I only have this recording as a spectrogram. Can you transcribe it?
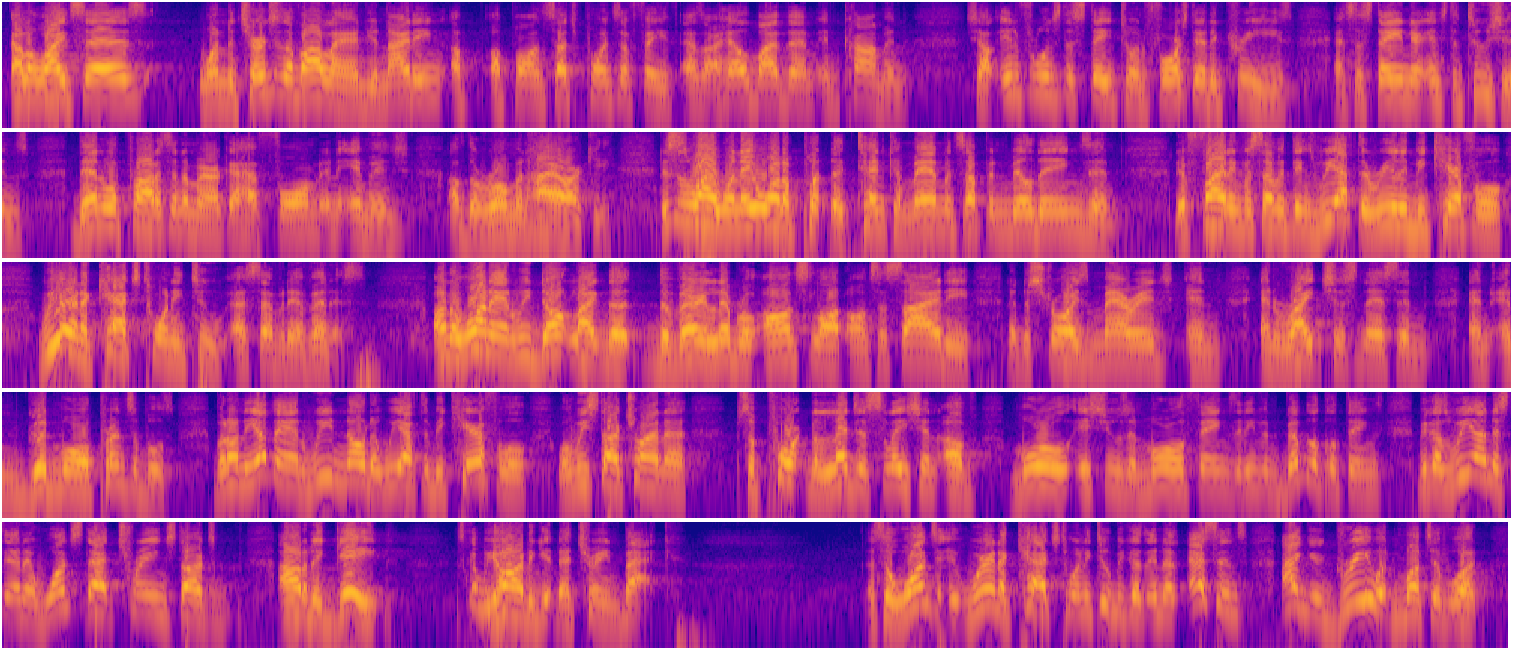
Ellen White says, when the churches of our land, uniting up upon such points of faith as are held by them in common, shall influence the state to enforce their decrees and sustain their institutions, then will Protestant America have formed an image of the Roman hierarchy. This is why when they want to put the Ten Commandments up in buildings and they're fighting for some of the things, we have to really be careful. We are in a catch 22 as Seventh day Adventists on the one hand, we don't like the, the very liberal onslaught on society that destroys marriage and, and righteousness and, and, and good moral principles. But on the other hand, we know that we have to be careful when we start trying to support the legislation of moral issues and moral things and even biblical things because we understand that once that train starts out of the gate, it's going to be hard to get that train back. And so once we're in a catch 22 because in essence, I agree with much of what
